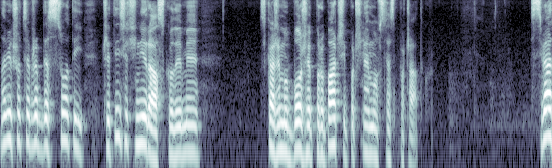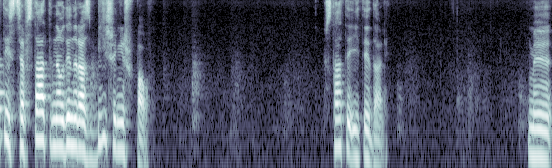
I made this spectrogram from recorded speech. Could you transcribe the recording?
Навіть якщо це вже буде сотий чи тисячний раз, коли ми скажемо, Боже, пробач і почнемо все спочатку. Святість це встати на один раз більше, ніж впав. Встати і йти далі. Ми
